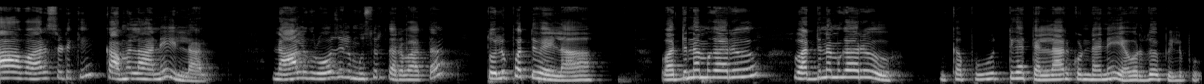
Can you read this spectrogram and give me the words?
ఆ వారసుడికి కమల అనే ఇల్లాలు. నాలుగు రోజులు ముసురు తర్వాత తొలుపొత్తు వేళ వర్ధనమ్మ గారు వర్ధనమ్మ గారు ఇంకా పూర్తిగా తెల్లారకుండానే ఎవరిదో పిలుపు.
